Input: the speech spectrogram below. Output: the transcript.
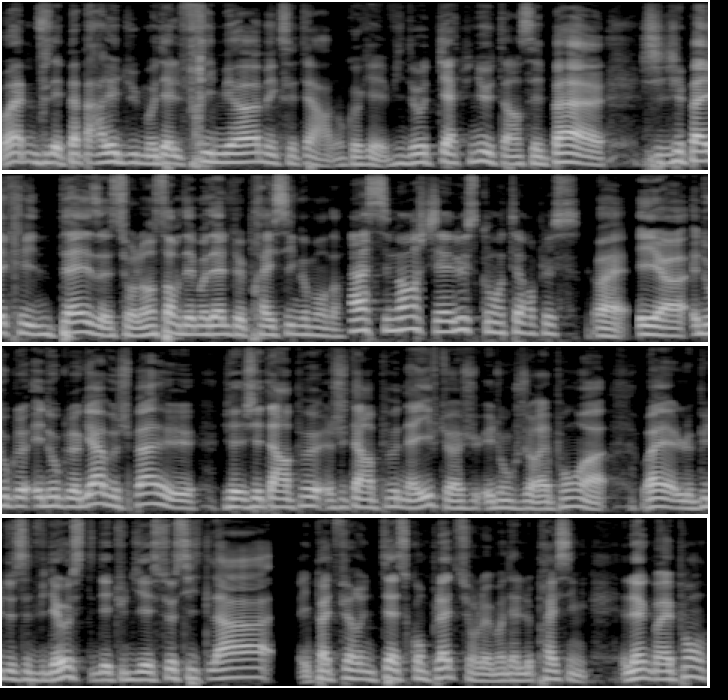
Ouais, mais vous n'avez pas parlé du modèle freemium, etc. Donc, ok, vidéo de 4 minutes, hein, c'est pas. Euh, j'ai pas écrit une thèse sur l'ensemble des modèles de pricing au monde. Ah, c'est marrant, j'ai lu ce commentaire en plus. Ouais, et, euh, et, donc, le, et donc le gars, je sais pas, j'étais un, peu, un peu naïf, tu vois, et donc je réponds Ouais, le but de cette vidéo, c'était d'étudier ce site-là et pas de faire une thèse complète sur le modèle de pricing. Et le mec me répond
